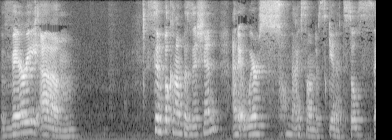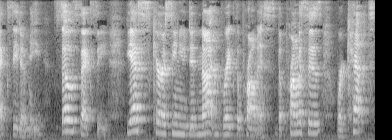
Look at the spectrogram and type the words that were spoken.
Very um, simple composition, and it wears so nice on the skin. It's so sexy to me. So sexy. Yes, kerosene, you did not break the promise. The promises were kept.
